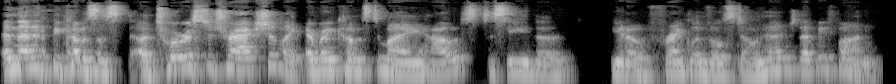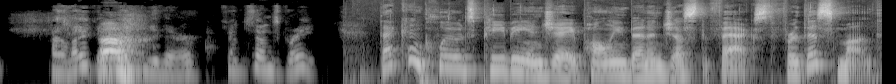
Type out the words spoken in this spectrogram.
and then it becomes a, a, tourist attraction. Like everybody comes to my house to see the, you know, Franklinville Stonehenge. That'd be fun. I like it. Oh. Be there. That sounds great. That concludes PB and J, Pauline Ben, and Just the Facts for this month.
